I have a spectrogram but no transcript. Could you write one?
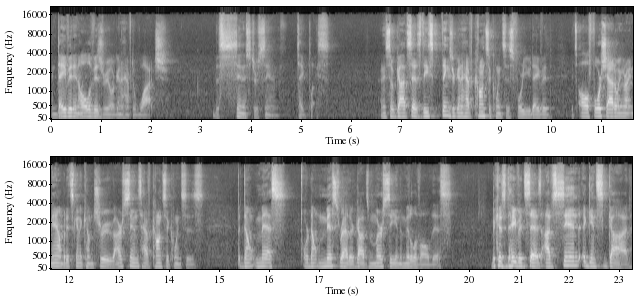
And David and all of Israel are going to have to watch the sinister sin take place. And so God says these things are going to have consequences for you, David. It's all foreshadowing right now, but it's going to come true. Our sins have consequences. But don't miss, or don't miss rather, God's mercy in the middle of all this. Because David says, I've sinned against God.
